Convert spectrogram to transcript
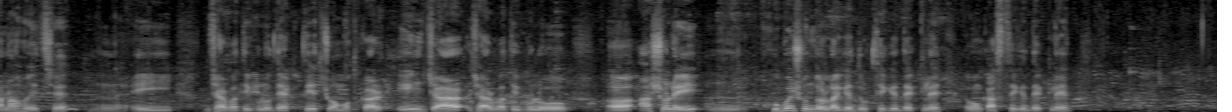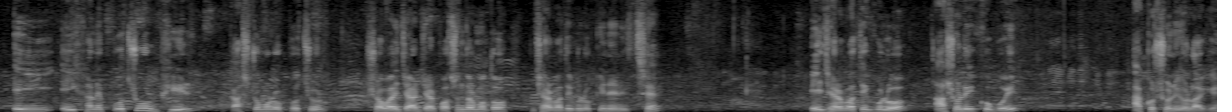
আনা হয়েছে। এই ঝাড়বাতিগুলো দেখতে চমৎকার। এই ঝাড় ঝাড়বাতিগুলো আসলেই খুবই সুন্দর লাগে দূর থেকে দেখলে এবং কাছ থেকে দেখলে। এই, এইখানে প্রচুর ভিড় কাস্টমারও প্রচুর। সবাই যার যার পছন্দের মতো ঝাড়বাতিগুলো কিনে নিচ্ছে। এই ঝাড়বাতিগুলো আসলেই খুবই আকর্ষণীয় লাগে।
